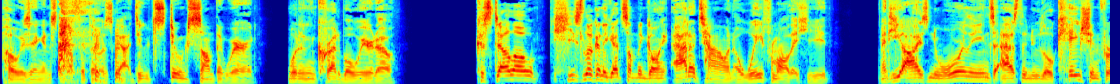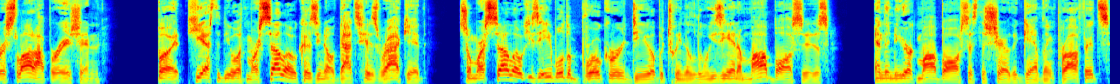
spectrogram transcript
posing and stuff with those guys, dude, doing something weird. What an incredible weirdo. Costello, he's looking to get something going out of town away from all the heat, and he eyes New Orleans as the new location for a slot operation. But he has to deal with Marcello because, you know, that's his racket. So Marcello, he's able to broker a deal between the Louisiana mob bosses and the New York mob bosses to share the gambling profits.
